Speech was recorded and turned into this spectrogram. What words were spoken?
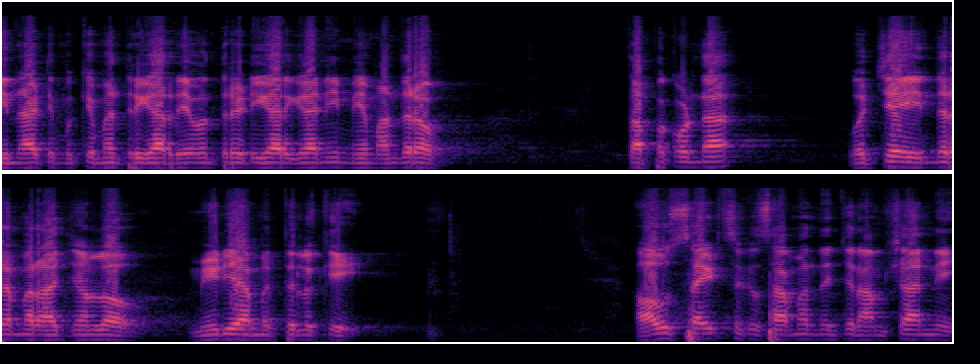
ఈనాటి ముఖ్యమంత్రి గారు రేవంత్ రెడ్డి గారు కానీ మేమందరం తప్పకుండా వచ్చే ఇందిరమ్మ రాజ్యంలో మీడియా మిత్రులకి హౌస్ సైట్స్కి సంబంధించిన అంశాన్ని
